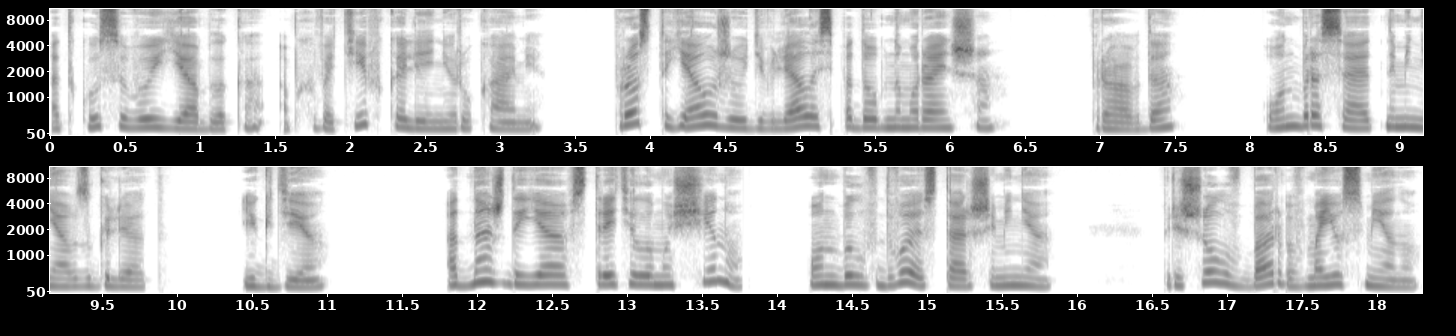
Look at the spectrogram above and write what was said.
откусываю яблоко, обхватив колени руками. Просто я уже удивлялась подобному раньше. Правда? Он бросает на меня взгляд. И где? Однажды я встретила мужчину. Он был вдвое старше меня. Пришел в бар в мою смену.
